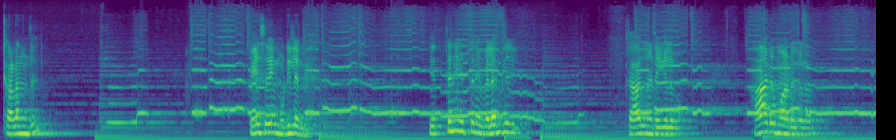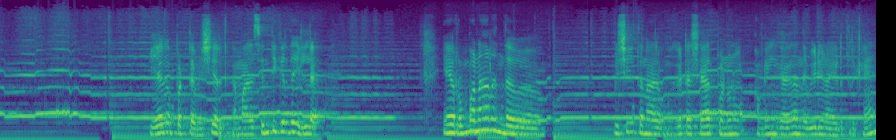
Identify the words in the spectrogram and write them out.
கலந்து பேசவே முடியலங்க. எத்தனை எத்தனை விலங்கு கால்நடைகளும் ஆடு மாடுகளும் ஏகப்பட்ட விஷயம் இருக்கு. நம்ம அதை சிந்திக்கிறதே இல்லை. ஏன் ரொம்ப நாள் இந்த விஷயத்தை நான் உங்ககிட்ட ஷேர் பண்ணணும் தான் அந்த வீடியோ நான் எடுத்திருக்கேன்.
